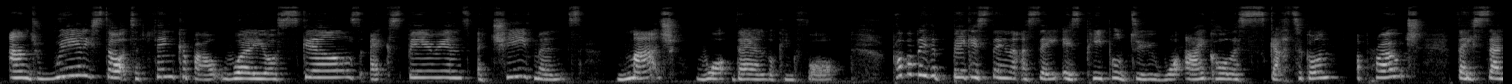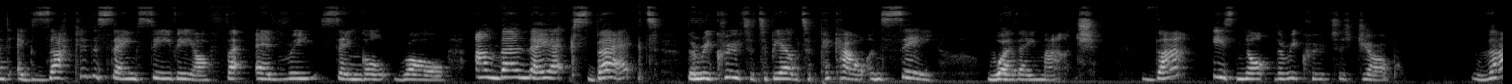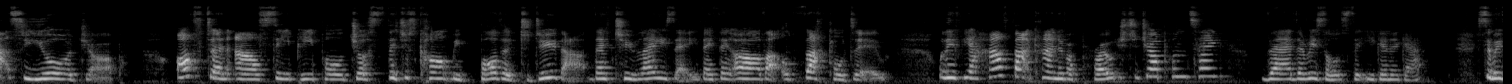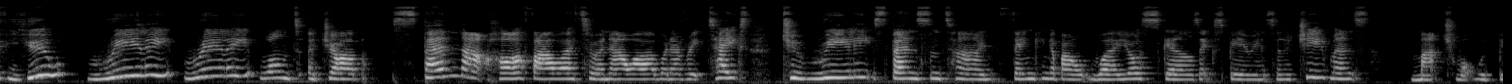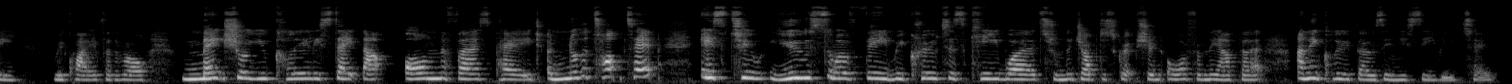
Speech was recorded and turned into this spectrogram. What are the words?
and really start to think about where your skills, experience, achievements match what they're looking for. Probably the biggest thing that I see is people do what I call a scattergun approach. They send exactly the same CV off for every single role and then they expect the recruiter to be able to pick out and see where they match. That is not the recruiter's job. That's your job. Often I'll see people just, they just can't be bothered to do that. They're too lazy. They think, oh, that'll, that'll do. Well, if you have that kind of approach to job hunting, they're the results that you're going to get. So if you really, really want a job, spend that half hour to an hour, whatever it takes, to really spend some time thinking about where your skills, experience and achievements match what would be required for the role. Make sure you clearly state that on the first page. Another top tip is to use some of the recruiter's keywords from the job description or from the advert and include those in your CV too.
